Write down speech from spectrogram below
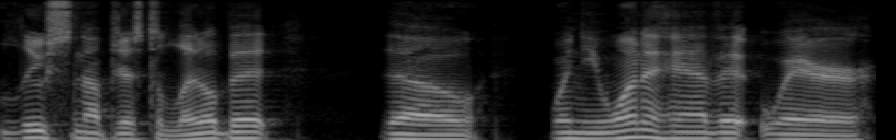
loosen up just a little bit, though. When you want to have it where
